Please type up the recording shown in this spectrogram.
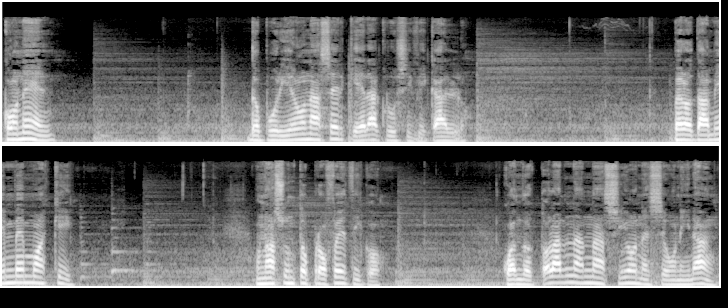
con él lo pudieron hacer que era crucificarlo. Pero también vemos aquí un asunto profético cuando todas las naciones se unirán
